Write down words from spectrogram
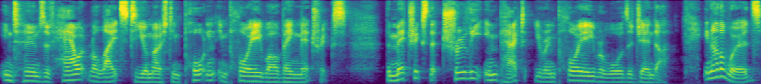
in terms of how it relates to your most important employee wellbeing metrics. The metrics that truly impact your employee rewards agenda. In other words,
